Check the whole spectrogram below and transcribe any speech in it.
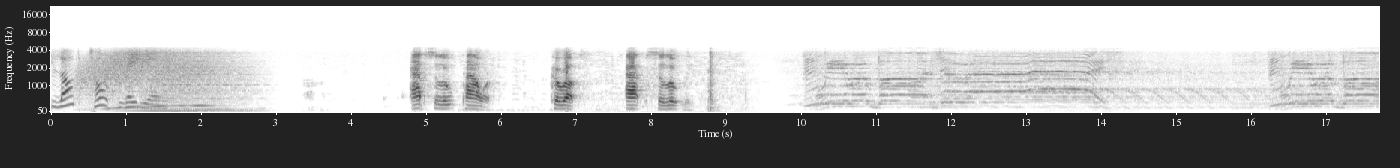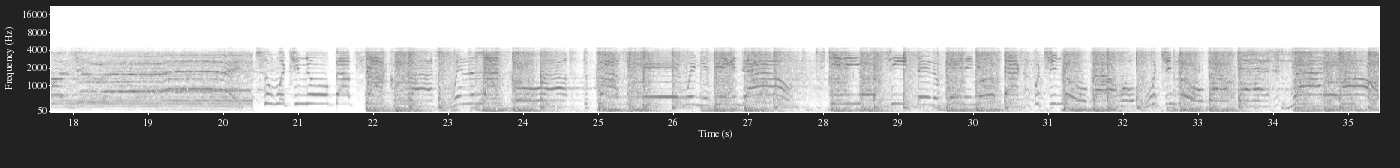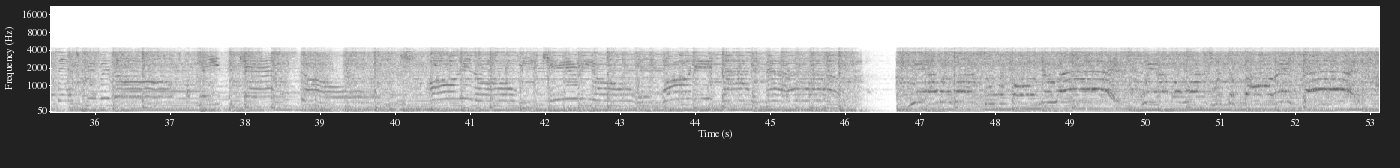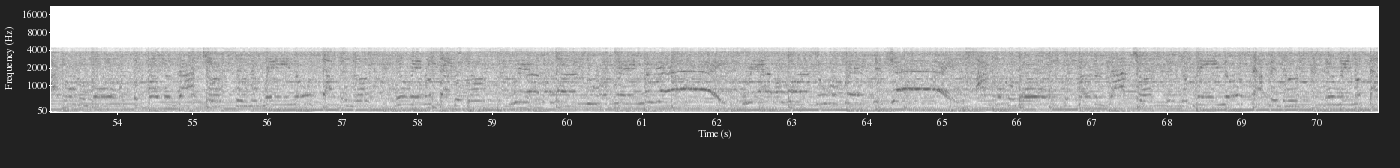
Blog Talk Radio. Absolute power corrupts absolutely. So what you know about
